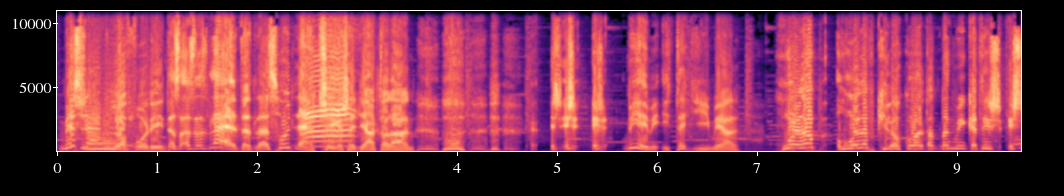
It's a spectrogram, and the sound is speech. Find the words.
Mi az, hogy semmi. nulla forint? Ez, ez, ez lehetetlen, ez hogy lehetséges egyáltalán? És, és, és mi, mi itt egy e-mail? Holnap, holnap kilakoltatnak minket, és, és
